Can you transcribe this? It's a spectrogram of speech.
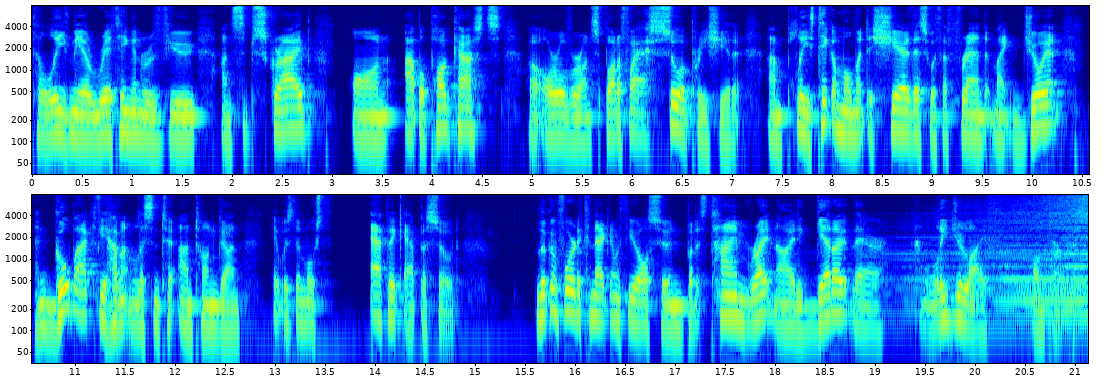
to leave me a rating and review and subscribe on Apple Podcasts uh, or over on Spotify. I so appreciate it. And please take a moment to share this with a friend that might enjoy it. And go back if you haven't listened to Anton Gunn. It was the most epic episode. Looking forward to connecting with you all soon, but it's time right now to get out there and lead your life on purpose.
